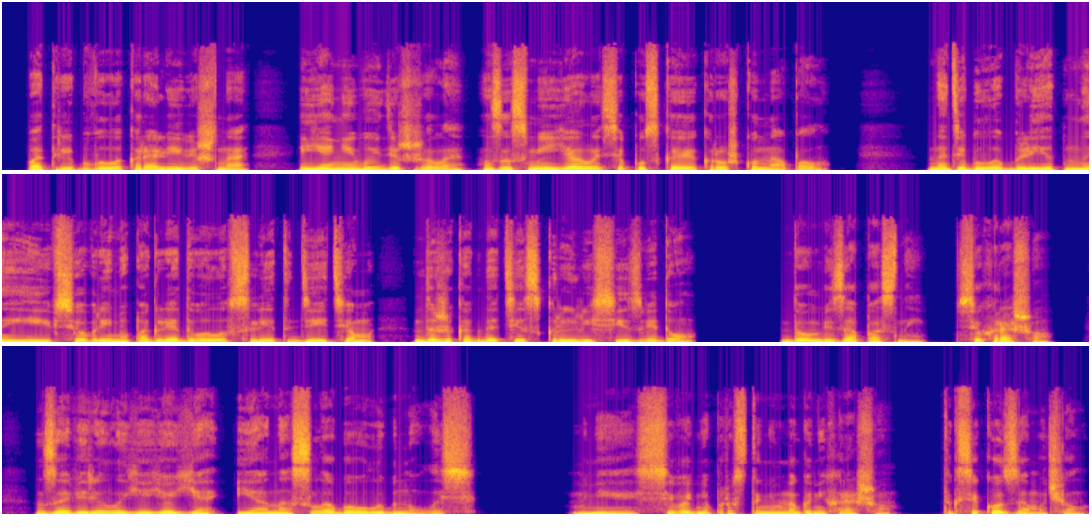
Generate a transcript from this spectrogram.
— потребовала королевишна, и я не выдержала, засмеялась, опуская крошку на пол. Надя была бледной и все время поглядывала вслед детям, даже когда те скрылись из виду. «Дом безопасный, все хорошо», — заверила ее я, и она слабо улыбнулась. «Мне сегодня просто немного нехорошо. Токсикоз замучил».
